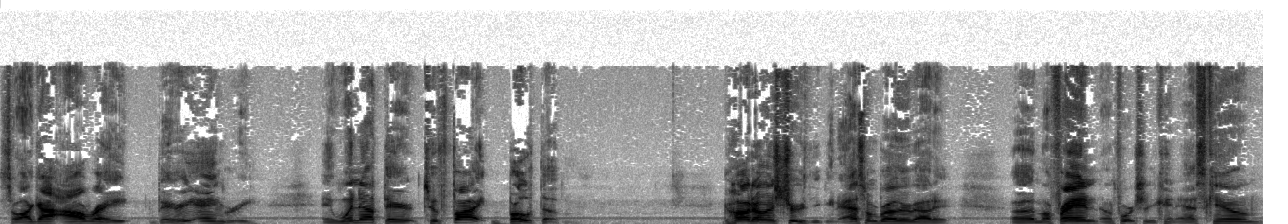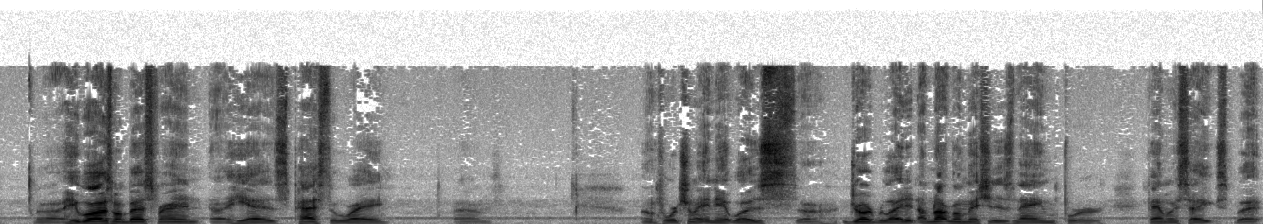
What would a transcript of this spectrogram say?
So I got irate, very angry, and went out there to fight both of them. God honest truth, you can ask my brother about it. Uh, my friend, unfortunately, you can't ask him. Uh, he was my best friend. Uh, he has passed away, um, unfortunately, and it was uh, drug related. I'm not going to mention his name for family sakes, but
